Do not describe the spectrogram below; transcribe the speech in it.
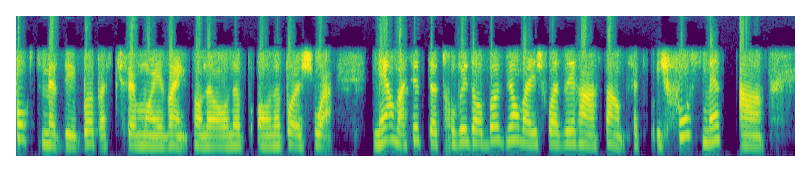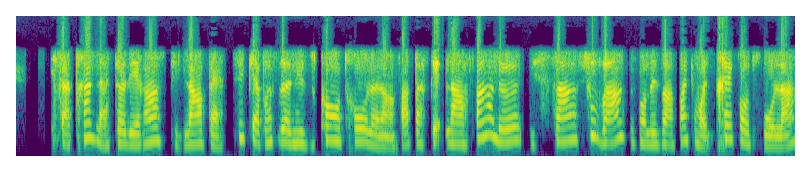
faut que tu mettes des bas parce qu'il fait moins 20. On n'a on a, on a pas le choix. Mais on va essayer de te trouver d'autres bas, puis on va les choisir ensemble. Il faut se mettre en. Ça prend de la tolérance puis de l'empathie, puis après, se donner du contrôle à l'enfant. Parce que l'enfant, là, il se sent souvent, ce sont des enfants qui vont être très contrôlants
